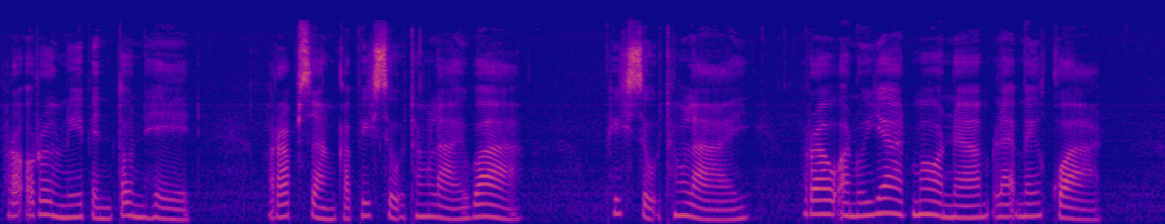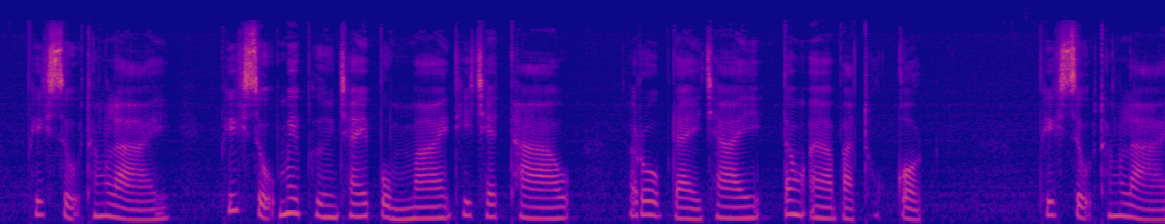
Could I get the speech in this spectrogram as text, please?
เพราะเรื่องนี้เป็นต้นเหตุ รับสั่งกับภิกษุทั้งหลายว่า ภิกษุทั้งหลาย เราอนุญาตหม้อน้ำและไม้กวาด ภิกษุทั้งหลาย ภิกษุไม่พึงใช้ปุ่มไม้ที่เช็ดเท้า รูปใดใช้ต้องอาบัตทุกกฎ ภิกษุทั้งหลาย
